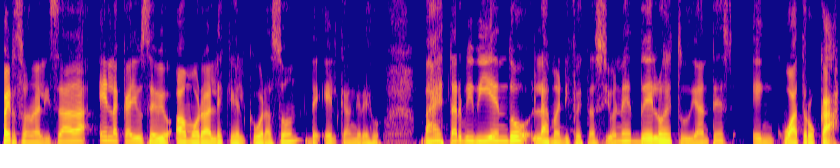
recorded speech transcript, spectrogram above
personalizada en la calle Eusebio A. Morales, que es el corazón de El Cangrejo. Vas a estar viviendo las manifestaciones de los estudiantes en 4K.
